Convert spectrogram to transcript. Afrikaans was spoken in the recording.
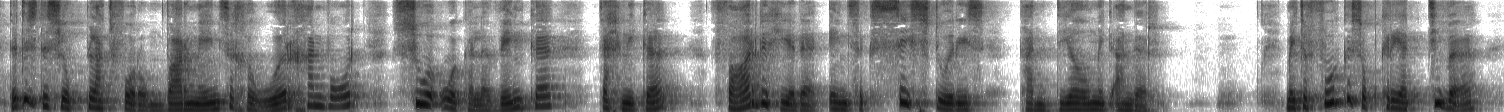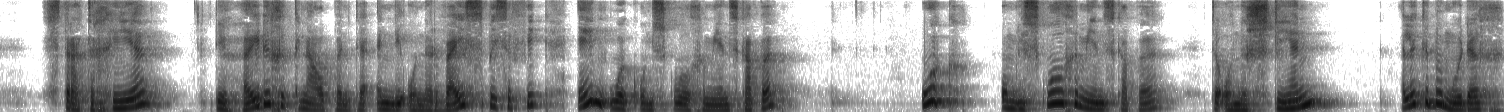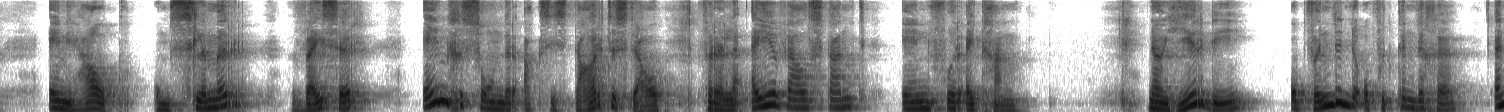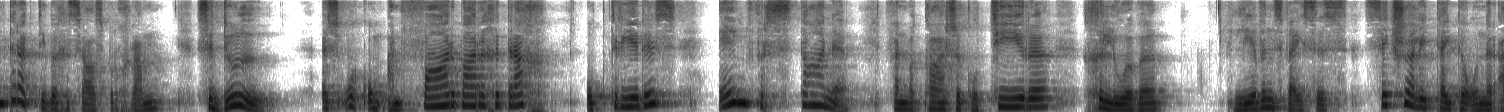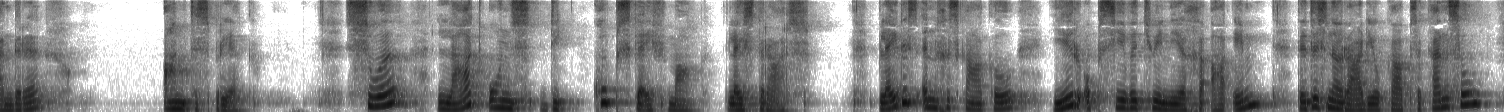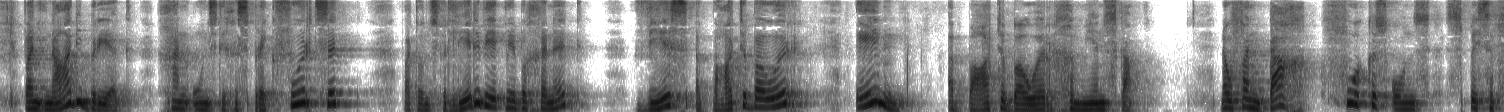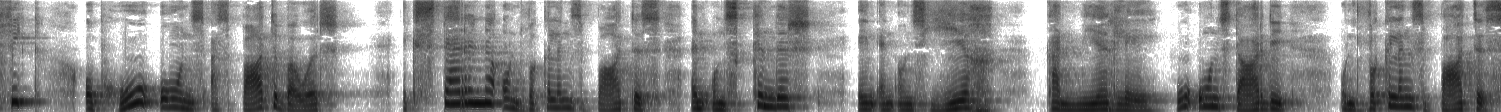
Dit is dus jou platform waar mense gehoor gaan word, so ook hulle wenke, tegnieke, vaardighede en suksesstories kan deel met ander. Met 'n fokus op kreatiewe strategieë, die huidige knelpunte in die onderwys spesifiek en ook ons skoolgemeenskappe, ook om die skoolgemeenskappe te ondersteun, hulle te bemoedig en help om slimmer, wyser en gesonder aksies daar te stel vir hulle eie welstand en vooruitgang. Nou hierdie opwindende opvoedkundige interaktiewe geselsprogram se doel is ook om aanvaarbare gedrag, optredes en verstande van mekaar se kulture, gelowe lewenswyses, seksualiteite onder andere aan te spreek. So laat ons die kop skuif maak, luisteraars. Bly dus ingeskakel hier op 729 AM. Dit is nou Radio Kaapse Kansel, want na die breek gaan ons die gesprek voortsit wat ons verlede week mee begin het. Wees 'n batebouer en 'n batebouer gemeenskap. Nou vandag fokus ons spesifiek op hoe ons as batebouers eksterne ontwikkelingsbates in ons kinders en in ons jeug kan neerlê. Hoe ons daardie ontwikkelingsbates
